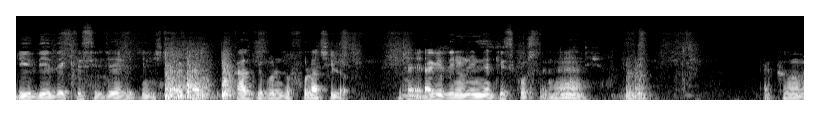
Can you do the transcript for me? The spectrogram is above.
দিয়ে দিয়ে দেখতেছি যে জিনিসটা কাল- কালকে পর্যন্ত ফোলা ছিল। এটা এর আগের দিন উনি নোটিস করছেন হ্যাঁ? এখন,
